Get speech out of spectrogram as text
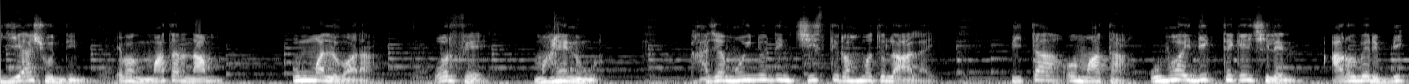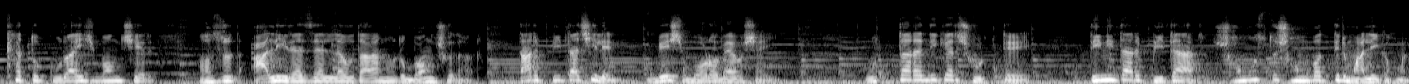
গিয়াসউদ্দিন এবং মাতার নাম উম্মাল ওয়ারা ওরফে মাহেনুর। খাজা মঈনুদ্দিন চিস্তি রহমতুল্লাহ আলাই। পিতা ও মাতা উভয় দিক থেকেই ছিলেন আরবের বিখ্যাত কুরাইশ বংশের হজরত আলী রাজিয়াল্লাহ তালানহুর বংশধর। তার পিতা ছিলেন বেশ বড় ব্যবসায়ী। উত্তরাধিকার সূত্রে তিনি তার পিতার সমস্ত সম্পত্তির মালিক হন।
